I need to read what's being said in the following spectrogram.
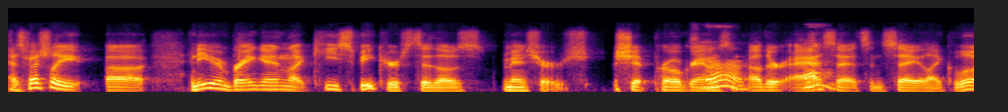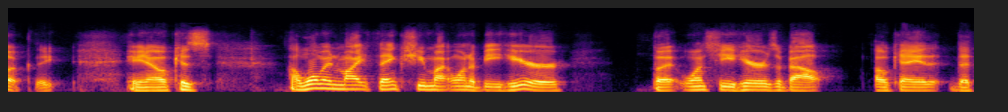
especially uh, and even bring in like key speakers to those mentorship programs sure. and other yeah. assets, and say like, look, they, you know, because a woman might think she might want to be here, but once she hears about okay, the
